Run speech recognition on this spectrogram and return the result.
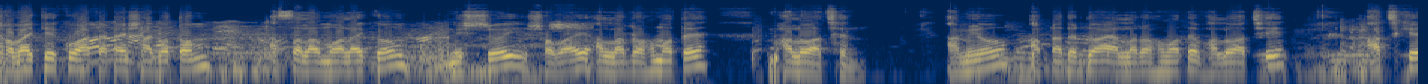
সবাইকে কুয়াকাটায় স্বাগতম। আসসালামু আলাইকুম। নিশ্চয়ই সবাই আল্লাহর রহমতে ভালো আছেন। আমিও আপনাদের দোয়া আল্লাহর রহমতে ভালো আছি। আজকে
